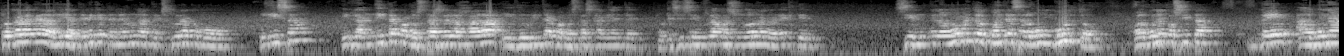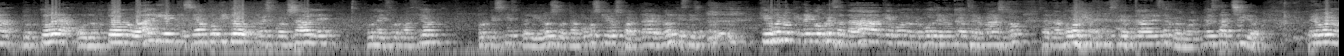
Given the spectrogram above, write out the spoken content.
Tócala cada día. Tiene que tener una textura como lisa y blandita cuando estás relajada y durita cuando estás caliente. Porque si se inflama es un órgano eréctil. Si en algún momento encuentras algún bulto o alguna cosita, ve a alguna doctora o doctor o alguien que sea un poquito responsable con la información, porque sí es peligroso, tampoco os quiero espantar, ¿no? Que estéis, qué bueno que tengo próstata, ah, qué bueno que puedo tener un cáncer más, ¿no? O sea, tampoco este plan, esto como, no está chido. Pero bueno,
